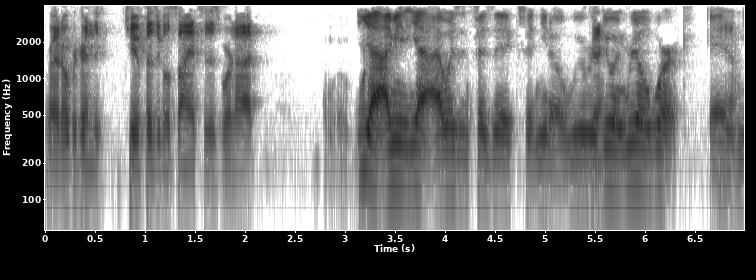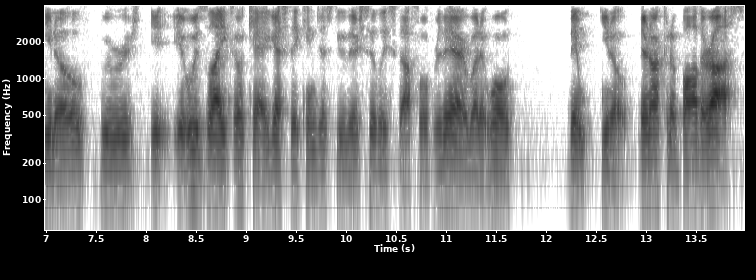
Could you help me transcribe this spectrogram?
right over here in the geophysical sciences, we're not. we're- Yeah, I mean, yeah, I was in physics, and you know, we were Okay. doing real work, and Yeah. you know, we were. It, it was like, okay, I guess they can just do their silly stuff over there, but it won't. They, you know, they're not going to bother us.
